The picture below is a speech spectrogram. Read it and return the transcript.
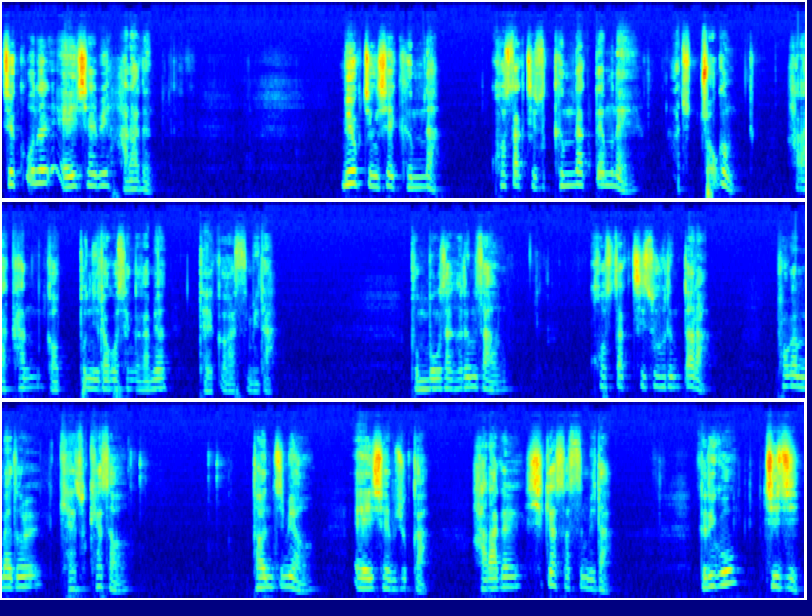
즉 오늘 HLB 하락은 미국 증시의 급락, 코스닥 지수 급락 때문에 아주 조금 하락한 것뿐이라고 생각하면 될 것 같습니다. 분봉상 흐름상 코스닥 지수 흐름 따라 프로그램 매도를 계속해서 던지며 HLB 주가 하락을 시켰었습니다. 그리고 지지,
